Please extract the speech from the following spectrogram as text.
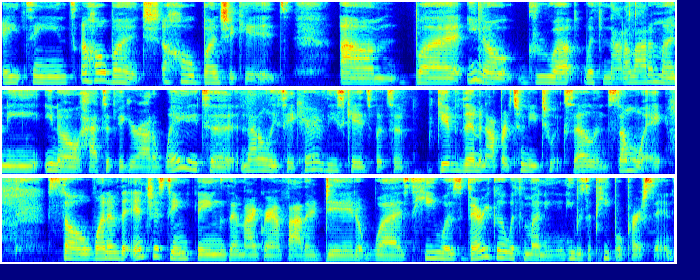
18, a whole bunch, a whole bunch of kids. Um, but, you know, grew up with not a lot of money, you know, had to figure out a way to not only take care of these kids, but to give them an opportunity to excel in some way. So one of the interesting things that my grandfather did was he was very good with money and he was a people person.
